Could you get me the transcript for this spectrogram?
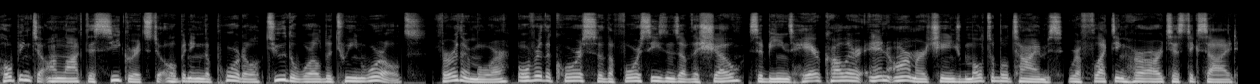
hoping to unlock the secrets to opening the portal to the World Between Worlds. Furthermore, over the course of the four seasons of the show, Sabine's hair color and armor changed multiple times, reflecting her artistic side.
